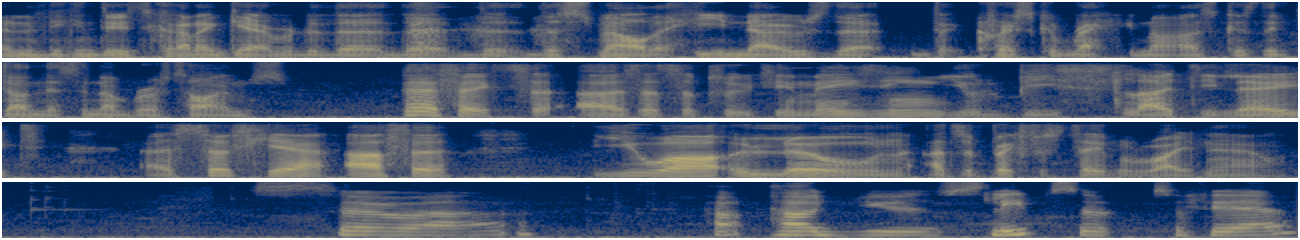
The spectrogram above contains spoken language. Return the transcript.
Anything he can do to kind of get rid of the the, the, the smell that he knows that, that Chris can recognize because they've done this a number of times. Perfect. Uh, that's absolutely amazing. You'll be slightly late. Uh, Sophia, Arthur, you are alone at the breakfast table right now. So, uh, how how did you sleep, so- Sophia?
